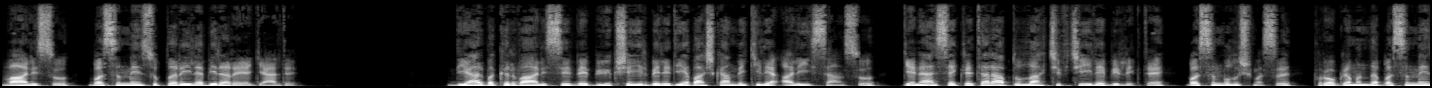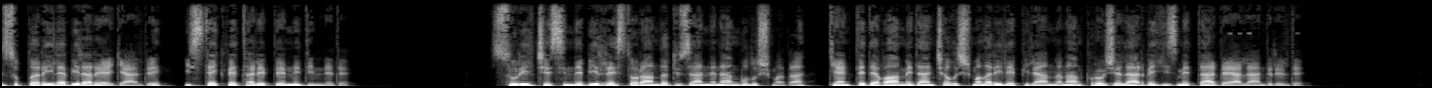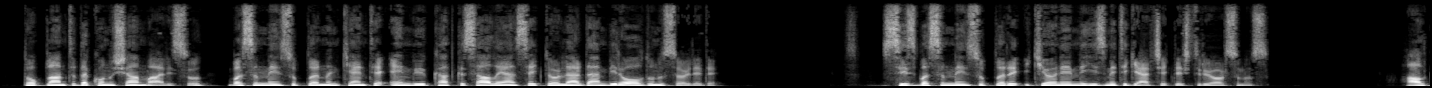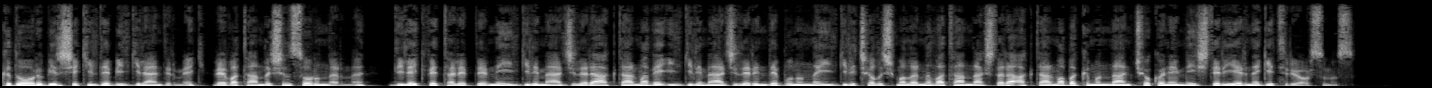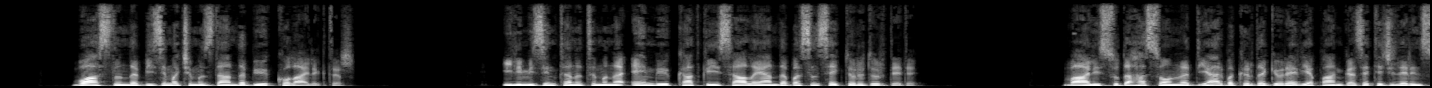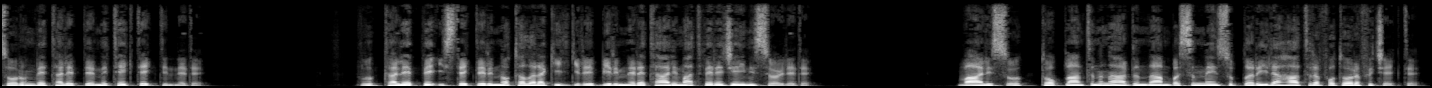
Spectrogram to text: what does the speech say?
Vali Su, basın mensuplarıyla bir araya geldi. Diyarbakır Valisi ve Büyükşehir Belediye Başkan Vekili Ali İhsan Su, Genel Sekreter Abdullah Çiftçi ile birlikte basın buluşması programında basın mensuplarıyla bir araya geldi, istek ve taleplerini dinledi. Sur ilçesinde bir restoranda düzenlenen buluşmada, kentte devam eden çalışmalar ile planlanan projeler ve hizmetler değerlendirildi. Toplantıda konuşan Vali Su, basın mensuplarının kente en büyük katkı sağlayan sektörlerden biri olduğunu söyledi. Siz basın mensupları iki önemli hizmeti gerçekleştiriyorsunuz. Halkı doğru bir şekilde bilgilendirmek ve vatandaşın sorunlarını, dilek ve taleplerini ilgili mercilere aktarma ve ilgili mercilerin de bununla ilgili çalışmalarını vatandaşlara aktarma bakımından çok önemli işleri yerine getiriyorsunuz. Bu aslında bizim açımızdan da büyük kolaylıktır. İlimizin tanıtımına en büyük katkıyı sağlayan da basın sektörüdür dedi. Vali Su daha sonra Diyarbakır'da görev yapan gazetecilerin sorun ve taleplerini tek tek dinledi. Bu talep ve istekleri not alarak ilgili birimlere talimat vereceğini söyledi. Vali Su, toplantının ardından basın mensuplarıyla hatıra fotoğrafı çekti.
